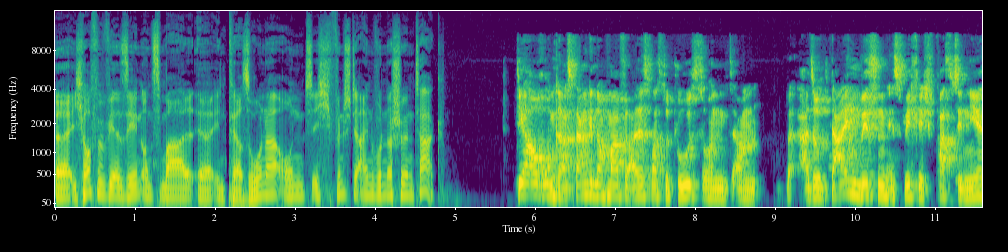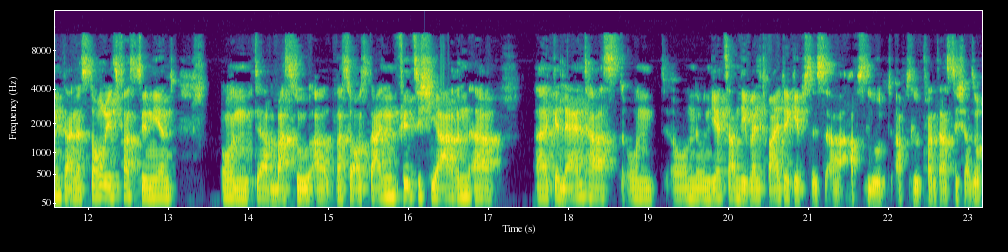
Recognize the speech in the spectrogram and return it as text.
Äh, ich hoffe, wir sehen uns mal äh, in Persona und ich wünsche dir einen wunderschönen Tag. Dir auch, Unkas. Danke nochmal für alles, was du tust und ähm, also dein Wissen ist wirklich faszinierend, deine Story ist faszinierend und äh, was du äh, was du aus deinen 40 Jahren äh, äh, gelernt hast und, und und jetzt an die Welt weitergibst, ist äh, absolut absolut fantastisch. Also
